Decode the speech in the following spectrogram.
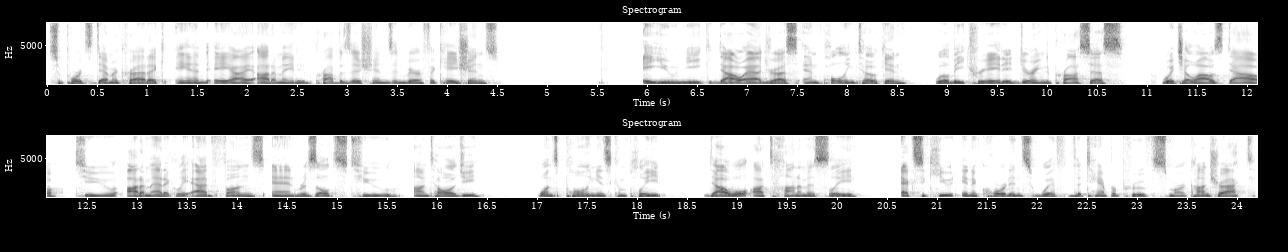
supports democratic and AI automated propositions and verifications. A unique DAO address and polling token will be created during the process which allows DAO to automatically add funds and results to Ontology. Once polling is complete, DAO will autonomously execute in accordance with the tamper proof smart contract.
